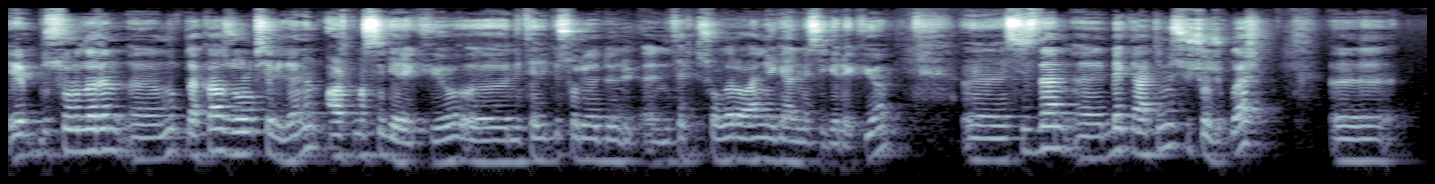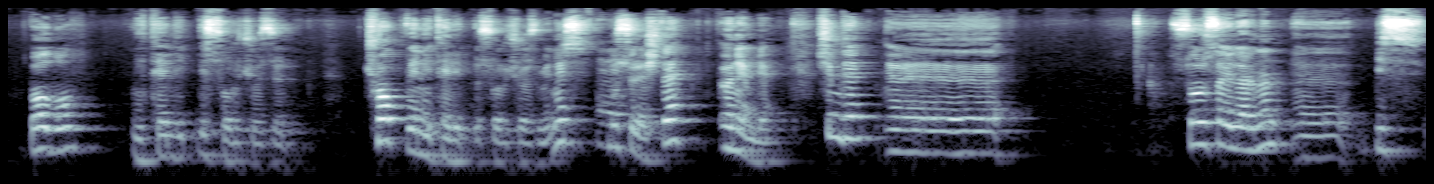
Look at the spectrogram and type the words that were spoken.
E, bu soruların e, mutlaka zorluk seviyelerinin artması gerekiyor. E, nitelikli soruya dönük, e, nitelikli sorular haline gelmesi gerekiyor. E, sizden e, beklentimiz şu çocuklar. E, bol bol nitelikli soru çözün. Çok ve nitelikli soru çözmeniz bu Evet. süreçte önemli. Şimdi eee, soru sayılarının eee, biz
